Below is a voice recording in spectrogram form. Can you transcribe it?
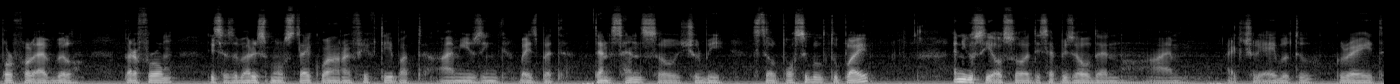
portfolio app will perform. This is a very small stake 150 but I'm using base bet 10 cents so it should be still possible to play. And you see also at this episode then I'm actually able to create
